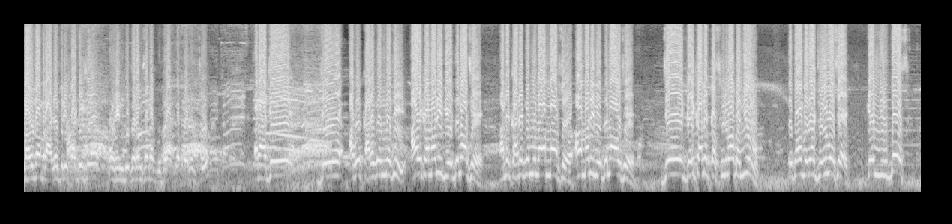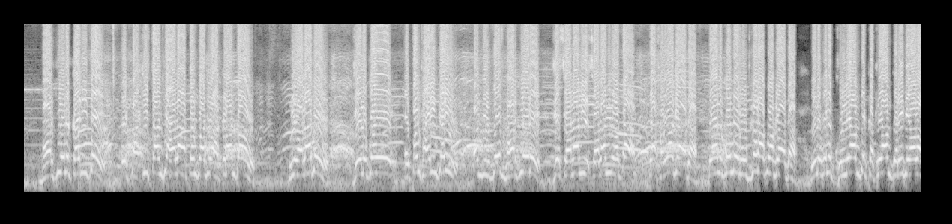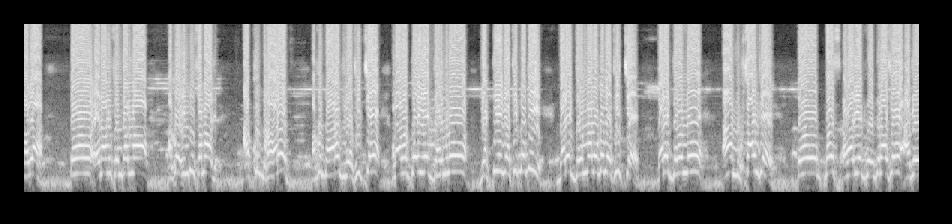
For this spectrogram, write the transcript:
મારું નામ રાજત ત્રિપાઠી છે. હું હિન્દુ ધર્મસેના ગુજરાતનો પ્રમુખ છું. અને આજે જે આ કોઈ કાર્યક્રમ નથી, આ એક અમારી વેદના છે. અને કાર્યક્રમનું નામ ના આપશો. આ અમારી વેદનાઓ છે. જે ગઈકાલે કાશ્મીરમાં બન્યું. તો તમે બધા જોયું હશે કે નિર્દોષ ભારતીયોને કઈ રીતે પાકિસ્તાનથી આવેલા આતંકવાદીઓ, આક્રાંતાઓ ની ઓલાદો જે લોકોએ ઓપન ફાયરિંગ કર્યું. અને નિર્દોષ ભારતીયોને જે સેનાની સેનાનીઓ હતા, ત્યાં ફરવા ગયા હતા, ત્યાં લોકોને રોજગાર આપવા ગયા હતા. એ લોકોને ખુલ્લેઆમ તે કતલેઆમ કરી દેવામાં આવ્યા. તો એના અનુસંધાનમાં આખો હિન્દુ સમાજ, આખું ભારત આખું ભારત વ્યથિત છે. અને આમાં કોઈ એક ધર્મનો વ્યક્તિ વ્યથિત નથી. દરેક ધર્મના લોકો વ્યથિત છે. દરેક ધર્મને આ નુકસાન છે. તો બસ અમારી એક વેદના છે. આજે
